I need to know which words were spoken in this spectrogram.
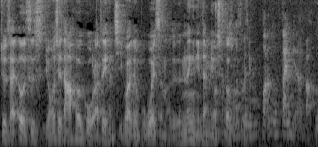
就在二次使用，而且大家喝过了，这也很奇怪，就不卫生嘛，就是？那个年代没有想到什么。为什么你不把它弄翻一点，然后把它喝？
